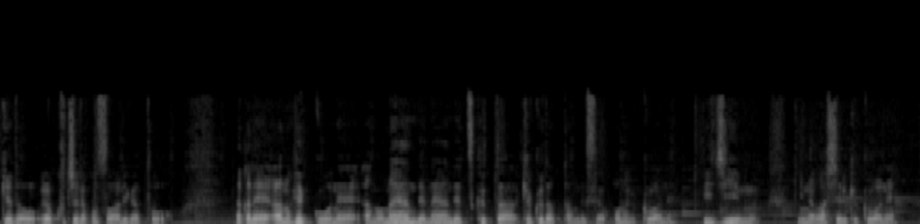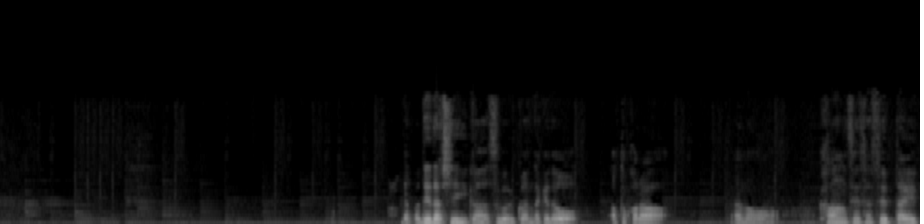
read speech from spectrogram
けど、いや、こちらこそありがとう。なんかね、あの結構ね、あの悩んで悩んで作った曲だったんですよ。この曲はね。BGM に流してる曲はね。なんか出だしがすごい浮かんだけど、後から、あの、完成させたい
